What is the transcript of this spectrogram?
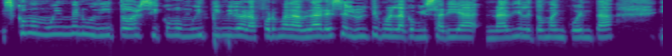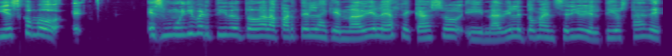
es como muy menudito, así como muy tímido la forma de hablar, es el último en la comisaría, nadie le toma en cuenta y es como... Eh, es muy divertido toda la parte en la que nadie le hace caso y nadie le toma en serio y el tío está de,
